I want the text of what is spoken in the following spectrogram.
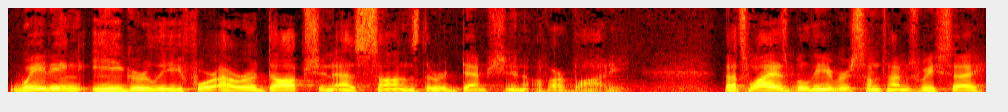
waiting eagerly for our adoption as sons, the redemption of our body. That's why, as believers, sometimes we say,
